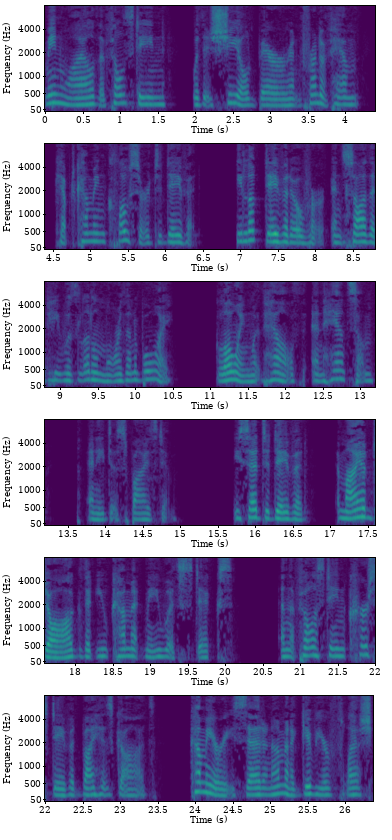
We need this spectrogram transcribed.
Meanwhile, the Philistine, with his shield bearer in front of him, kept coming closer to David. He looked David over and saw that he was little more than a boy, glowing with health and handsome, and he despised him. He said to David, Am I a dog that you come at me with sticks? And the Philistine cursed David by his gods. Come here, he said, and I'm going to give your flesh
